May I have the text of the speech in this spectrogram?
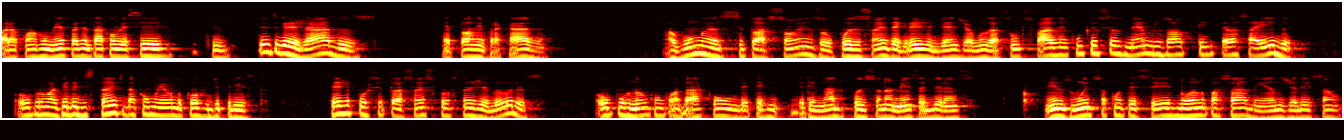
para com argumentos para tentar convencer que os desigrejados retornem para casa. Algumas situações ou posições da igreja diante de alguns assuntos fazem com que os seus membros optem pela saída ou por uma vida distante da comunhão do corpo de Cristo seja por situações constrangedoras ou por não concordar com um determinado posicionamento da liderança. Vimos muito isso acontecer no ano passado, em anos de eleição.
